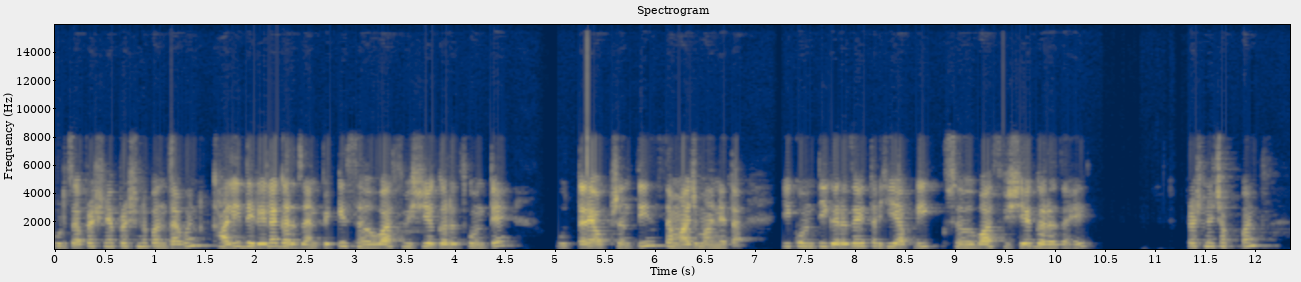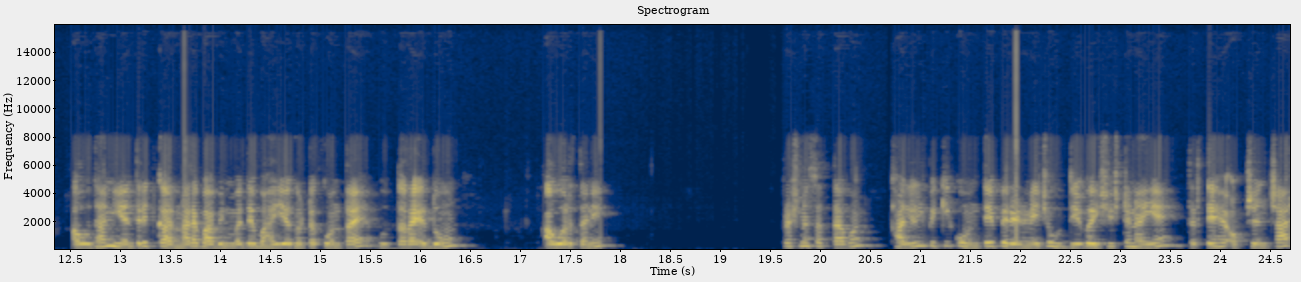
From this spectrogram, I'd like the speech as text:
पुढचा प्रश्न आहे प्रश्न पंचावन्न. खाली दिलेल्या गरजांपैकी सहवास विषय गरज कोणते? उत्तर आहे ऑप्शन तीन. समाज मान्यता. ही कोणती गरज आहे? तर ही आपली सहवास विषय गरज आहे. प्रश्न छप्पन. अवधान नियंत्रित करणाऱ्या बाबींमध्ये बाह्य घटक कोणता आहे? उत्तर आहे दोन. आवर्तने. प्रश्न सत्तावन्न. खालीलपैकी कोणते प्रेरणेचे उद्दीप वैशिष्ट्य नाही आहे? तर ते आहे ऑप्शन चार.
